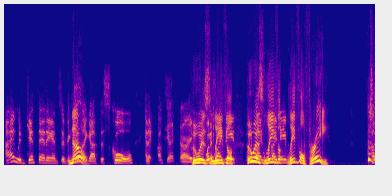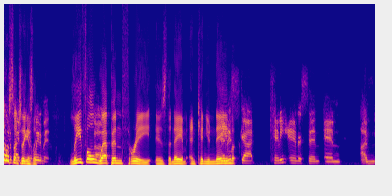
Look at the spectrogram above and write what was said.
I would get that answer because No. I got the school. And I, okay, all right. Who is lethal? name- Who is I- what if I lethal? name- lethal three. There's no such thing name- as Wait a minute. lethal Uh, weapon three is the name. And can you name? Dennis Scott, Kenny Anderson, and I'm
